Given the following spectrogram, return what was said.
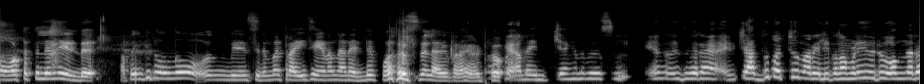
നോട്ടത്തിൽ തന്നെ ഉണ്ട്. അപ്പൊ എനിക്ക് തോന്നുന്നു സിനിമ ട്രൈ ചെയ്യണം എന്നാണ് എന്റെ പേഴ്സണൽ അഭിപ്രായം കേട്ടോ. അതെ എനിക്ക് അങ്ങനെ പേഴ്സണൽ ഇതുവരെ എനിക്ക് അത് പറ്റുമെന്ന് അറിയില്ല. ഇപ്പൊ നമ്മൾ ഈ ഒരു ഒന്നര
